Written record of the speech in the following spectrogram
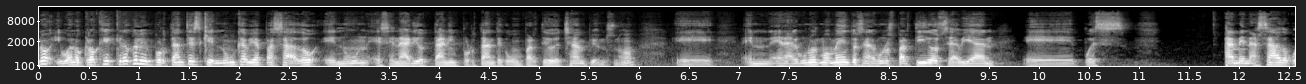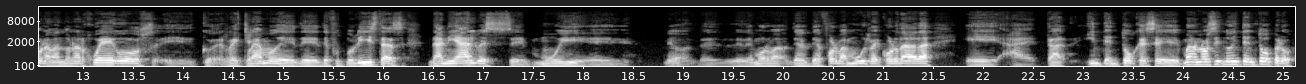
No, y bueno, creo que, creo que lo importante es que nunca había pasado en un escenario tan importante como un partido de Champions, ¿no? Eh, en, algunos momentos, en algunos partidos se habían, eh, pues, amenazado con abandonar juegos, eh, reclamo de, futbolistas. Dani Alves, muy, de, forma muy recordada, intentó que se, bueno, no, no intentó, pero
